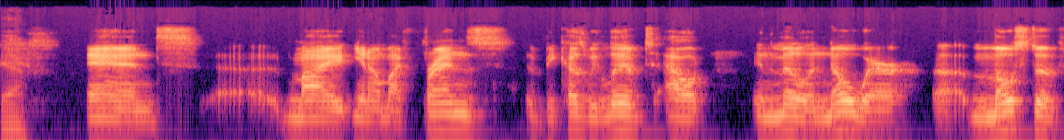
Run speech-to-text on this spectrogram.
Yeah. And uh, my you know my friends because we lived out in the middle of nowhere uh, most of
